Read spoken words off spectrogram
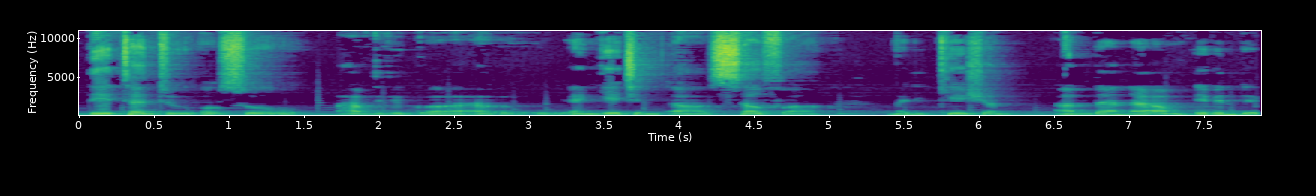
they tend to also have difficult, uh, engage in uh, self uh, medication, and then um, even the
